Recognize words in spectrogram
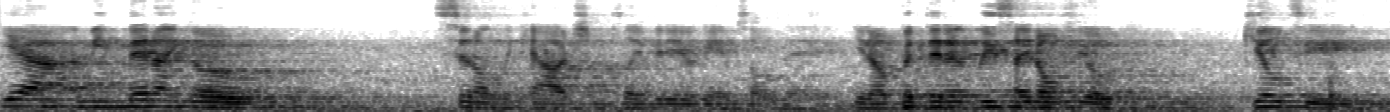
yeah, I mean, then I go sit on the couch and play video games all day, you know. But then at least I don't feel guilty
